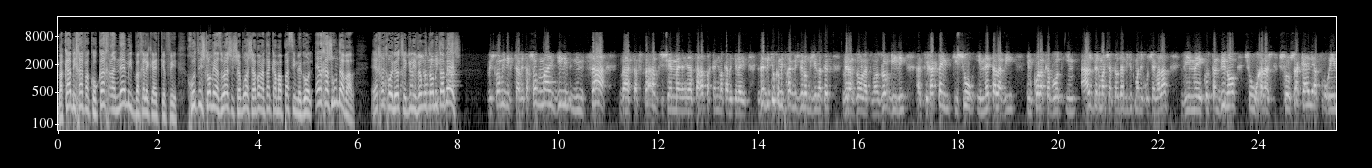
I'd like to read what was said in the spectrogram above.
מכבי חיפה כל כך אנמית בחלק ההתקפי, חוץ משלומי אזולאי ששבוע שעבר נתן כמה פסים לגול, אין לך שום דבר. איך יכול להיות שגילי ורמוט לא מתלבש? ושלומי נפצע, ותחשוב מה אם גילי נמצא בספסל כשהם אה, עשרה שחקנים מכבי תל אביב. זה בדיוק המשחק בשבילו, בשביל לתת ולחזור לעצמו. אז לא גילי, אז שיחקת עם קישור, עם נטע לביא, עם כל הכבוד, עם אלברמן, שאתה יודע בדיוק מה אני חושב עליו, ועם אה, קוסטנטינוב, שהוא חלש. שלושה כאלה אפורים,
